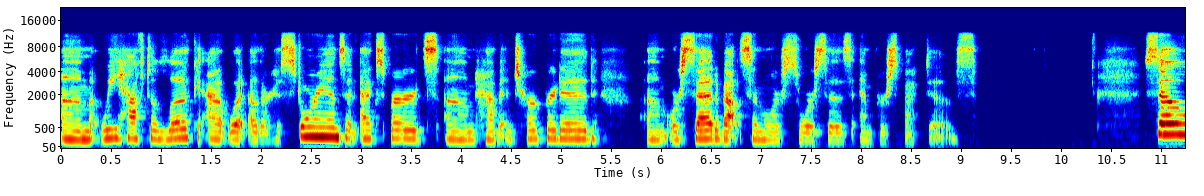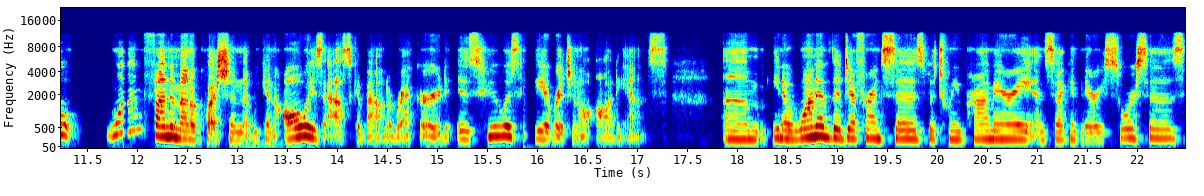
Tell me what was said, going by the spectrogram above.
Um, we have to look at what other historians and experts um, have interpreted um, or said about similar sources and perspectives. So one fundamental question that we can always ask about a record is who was the original audience? Um, you know, one of the differences between primary and secondary sources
